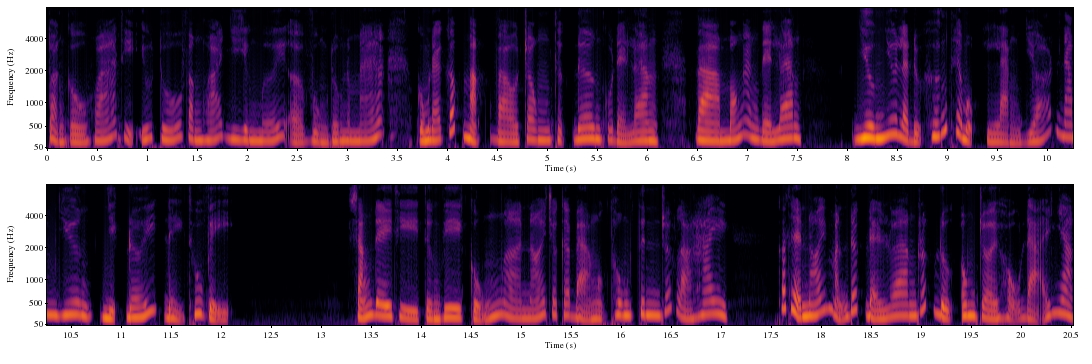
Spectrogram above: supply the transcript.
toàn cầu hóa thì yếu tố văn hóa di dân mới ở vùng Đông Nam Á cũng đã góp mặt vào trong thực đơn của Đài Loan. Và món ăn Đài Loan dường như là được hướng theo một làn gió Nam Dương nhiệt đới đầy thú vị. Sẵn đây thì Tường Vi cũng à, nói cho các bạn một thông tin rất là hay có thể nói mảnh đất Đài Loan rất được ông trời hậu đãi nha.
